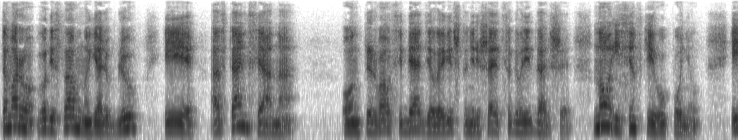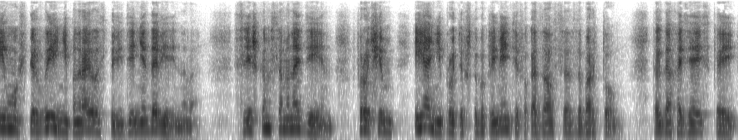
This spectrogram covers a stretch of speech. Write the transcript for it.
Тамару Владиславовну я люблю, и останься она...» Он прервал себя, делая вид, что не решается говорить дальше, но Исинский его понял, и ему впервые не понравилось поведение доверенного. Слишком самонадеян. Впрочем, и я не против, чтобы Клементьев оказался за бортом. Тогда хозяйской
